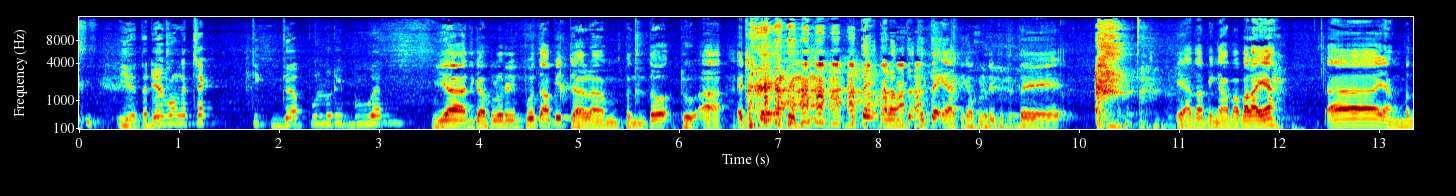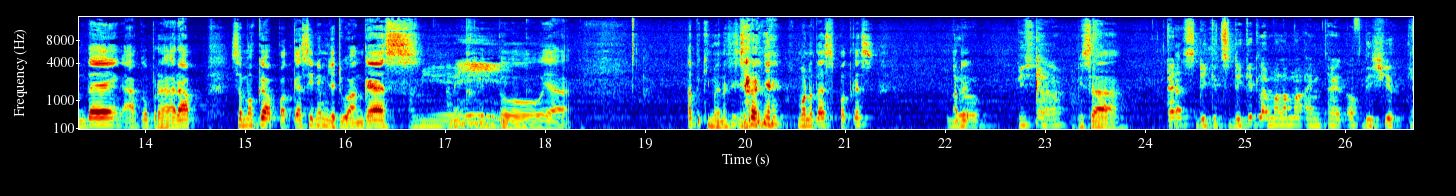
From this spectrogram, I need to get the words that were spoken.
Iya, tadi aku ngecek 30 ribuan. Iya 30 ribu tapi dalam bentuk doa eh detik detik dalam bentuk detik ya 30 ribu detik ya tapi nggak apa-apa lah ya Eh, yang penting aku berharap semoga podcast ini menjadi uang cash Amin. Amin. gitu ya tapi gimana sih caranya monetis podcast Ada Ada- bisa. bisa Kan sedikit-sedikit lama-lama I'm tired of this shit.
